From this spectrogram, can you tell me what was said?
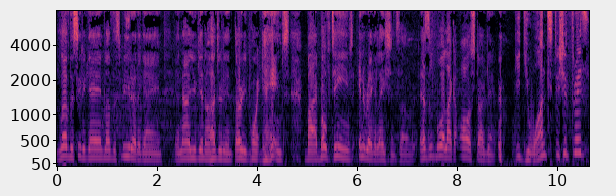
love to see the game, love the speed of the game, and now you're getting 130 point games by both teams in regulation. So that's more like an all star game. Did you want to shoot threes?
